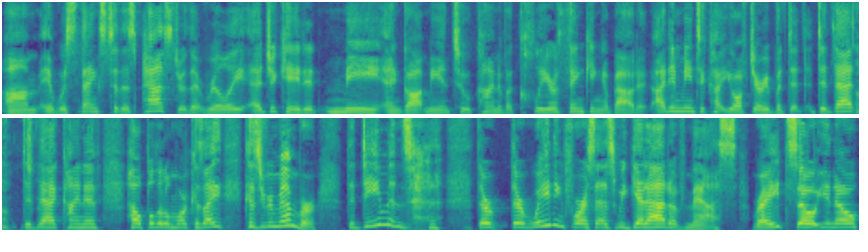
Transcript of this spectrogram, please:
Um, it was thanks to this pastor that really educated me and got me into kind of a clear thinking about it. I didn't mean to cut you off, Jerry, but did, did that did that kind of help a little more? Because I because remember the demons, they're they're waiting for us as we get out of mass, right? So you know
